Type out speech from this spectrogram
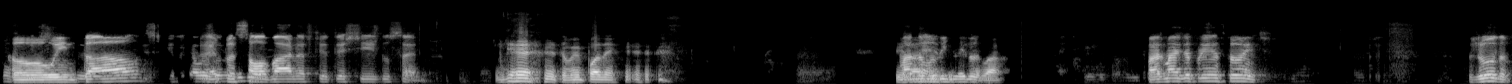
conflitos Ou então naquela é para salvar a FTX do Sam. Também podem. Sei Manda o dinheiro. lá. Faz mais apreensões. Ajuda.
